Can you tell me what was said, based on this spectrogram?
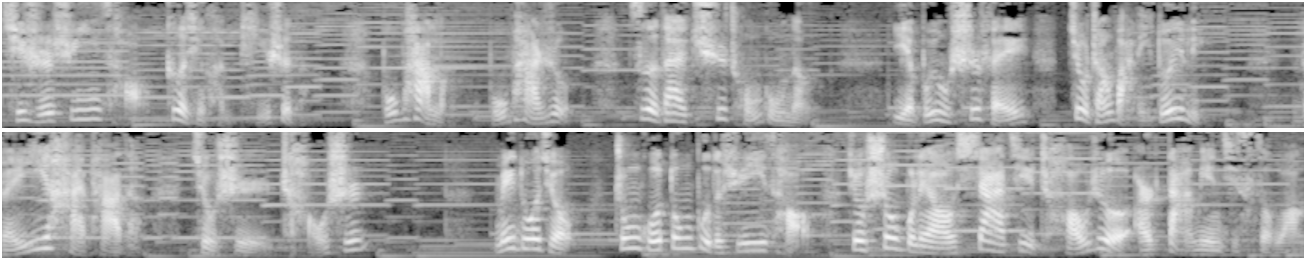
其实薰衣草个性很皮实的，不怕冷，不怕热，自带驱虫功能，也不用施肥，就长瓦砾堆里。唯一害怕的就是潮湿。没多久。中国东部的薰衣草就受不了夏季潮热而大面积死亡。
